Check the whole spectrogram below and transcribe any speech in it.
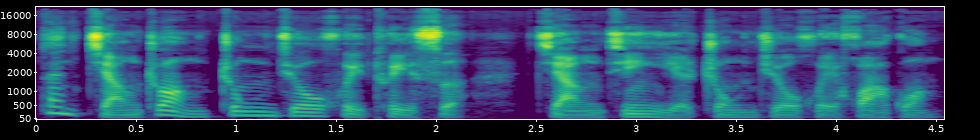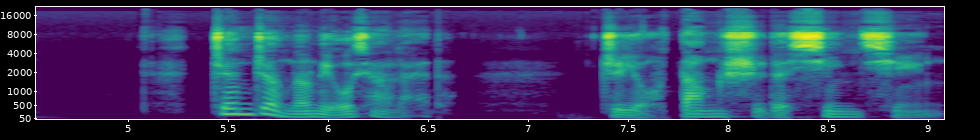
但奖状终究会褪色，奖金也终究会花光，真正能留下来的。只有当时的心情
